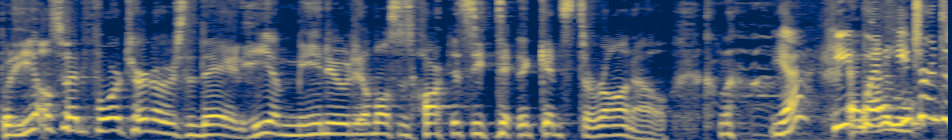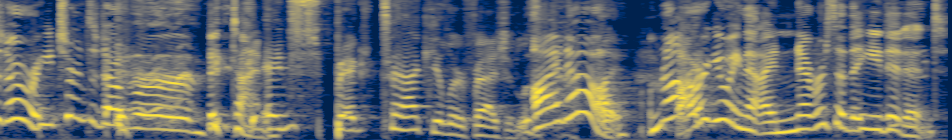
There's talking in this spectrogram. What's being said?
But he also had four turnovers today and he Aminu'd almost as hard as he did against Toronto. Yeah, he And when I he turns it over, he turns it over big time. in spectacular fashion. Listen, I know. I, am not I- arguing that. I never said that he didn't.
